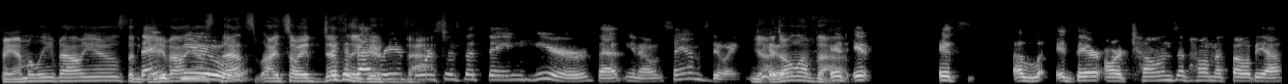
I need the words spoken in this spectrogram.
family values than gay values. you. That's I so I because definitely that with that. reinforces the thing here that you know Sam's doing. Yeah, I don't love that. it it it's a, it, there are tones of homophobia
